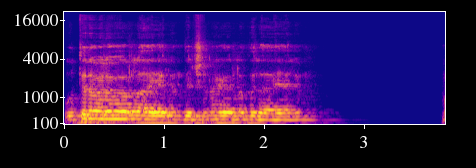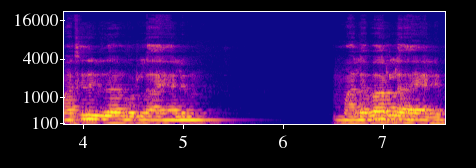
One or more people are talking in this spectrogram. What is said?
ഉത്തര മലബാറിലായാലും ദക്ഷിണ കേരളത്തിലായാലും മധ്യ തിരുവിതാംകൂറിലായാലും മലബാറിലായാലും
